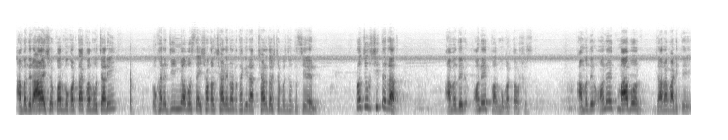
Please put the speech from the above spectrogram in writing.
আমাদের আড়াইশো কর্মকর্তা, কর্মচারী ওখানে জিম্মি অবস্থায় সকাল সাড়ে নটা থেকে রাত সাড়ে দশটা পর্যন্ত ছিলেন। প্রচুর শীতের রাত। আমাদের অনেক কর্মকর্তা অসুস্থ। আমাদের অনেক মা বোন যারা বাড়িতে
